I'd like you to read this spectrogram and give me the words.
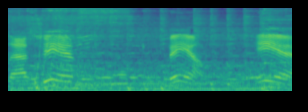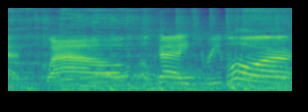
Last chance. Bam. And wow. Okay, three more.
